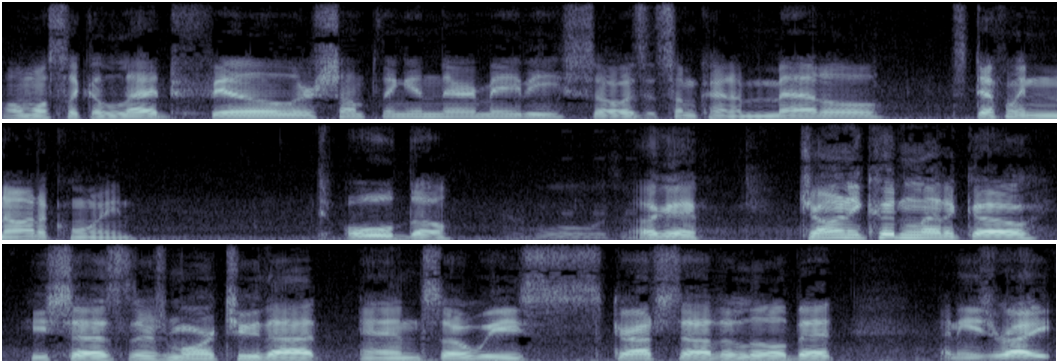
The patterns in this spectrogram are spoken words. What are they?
almost like a lead fill or something in there maybe. So is it some kind of metal? It's definitely not a coin. It's old though. Okay, Johnny couldn't let it go. He says there's more to that, and so we scratched at it a little bit, and he's right.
